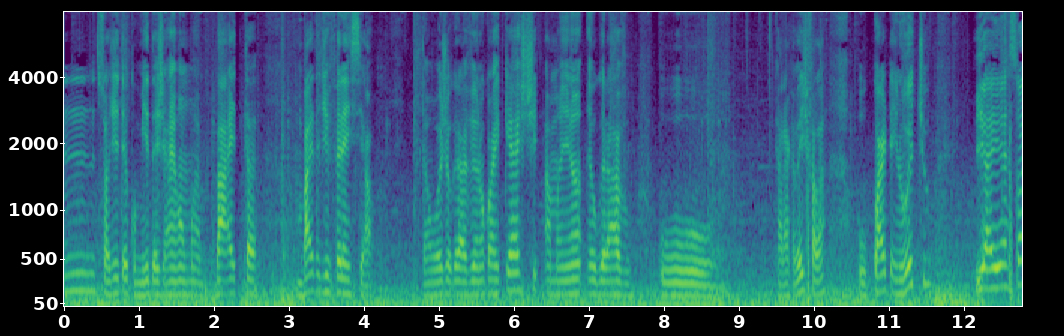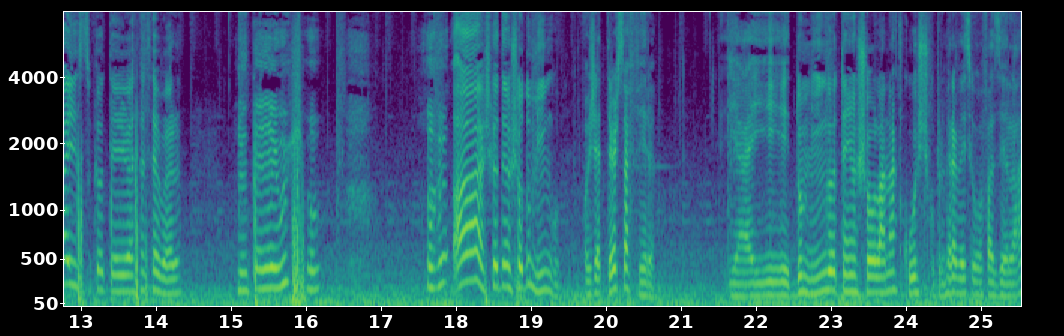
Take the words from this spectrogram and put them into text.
Hum, só de ter comida já é uma baita, um baita diferencial. Então hoje eu gravei no Correcast, amanhã eu gravo o. Caraca, acabei de falar. O quarto inútil. E aí é só isso que eu tenho essa semana. Não tem nenhum show. Ah, acho que eu tenho show domingo. Hoje é terça-feira. E aí, domingo eu tenho show lá na Acústico. Primeira vez que eu vou fazer lá,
